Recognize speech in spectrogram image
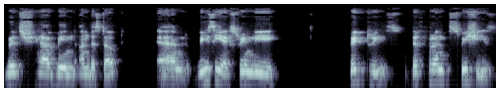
which have been undisturbed, and we see extremely big trees, different species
